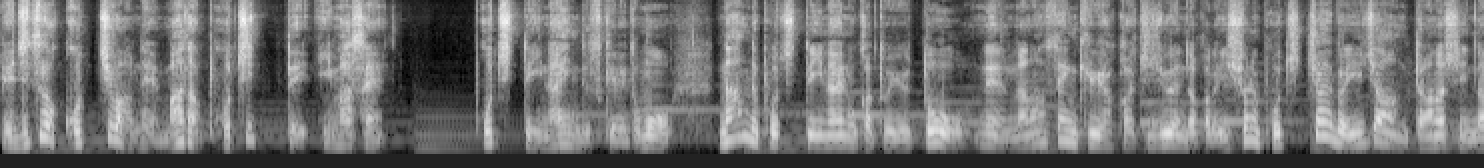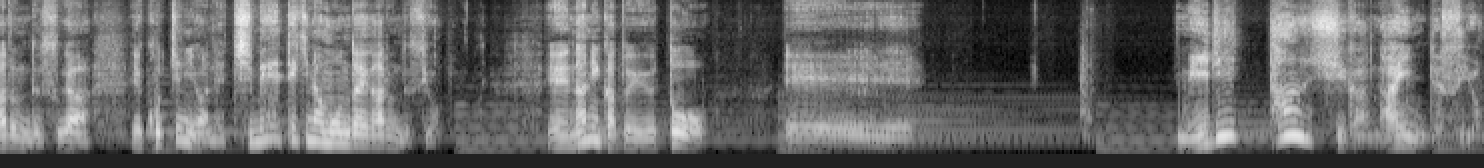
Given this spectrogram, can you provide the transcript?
え、実はこっちはね、まだポチっていません。ポチっていないんですけれども、なんでポチっていないのかというと、ね、7980円だから一緒にポチっちゃえばいいじゃんって話になるんですが、えこっちにはね、致命的な問題があるんですよ。えー、何かというと、えー、ミリ端子がないんですよ。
